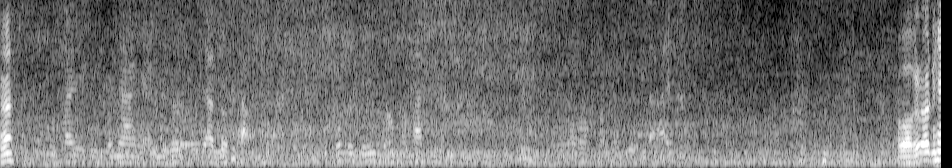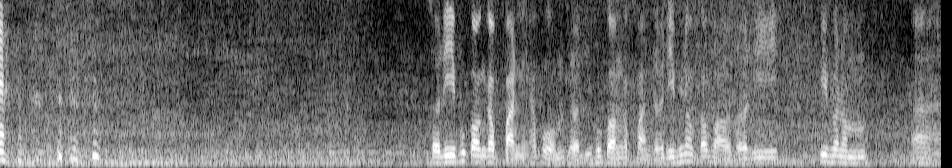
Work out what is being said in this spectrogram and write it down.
ฮะใช่ปัญญาไงมีรถญาติรถขับรถไปซื้อสองพันแล้วก็ขับรถเดินสายบอกแล้วเนี่ย ส วัสดีผู้กองกำปั่นครับผมสวัสดีผู้กองกำปั่นสวัสดีพี่น้องกระเป๋าสวัสดีพี่พนมเอ่อ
